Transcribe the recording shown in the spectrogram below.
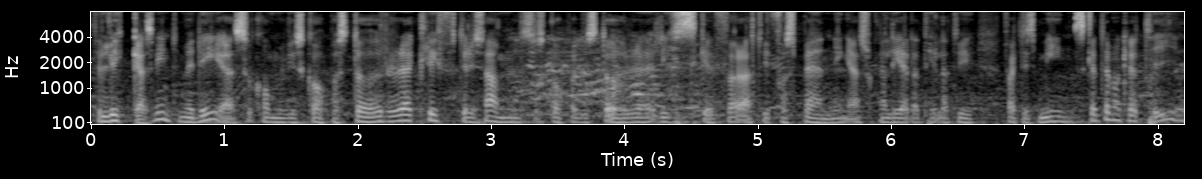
För lyckas vi inte med det så kommer vi skapa större klyftor i samhället så skapar vi större risker för att vi får spänningar som kan leda till att vi faktiskt minskar demokratin.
